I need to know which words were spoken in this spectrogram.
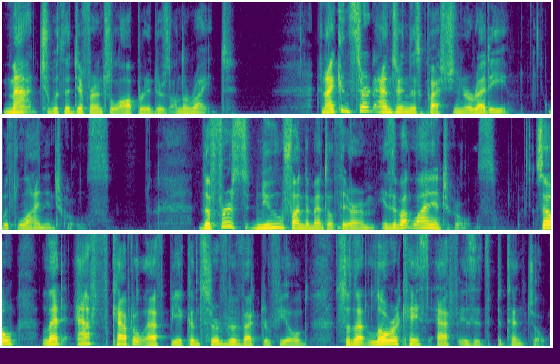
match with the differential operators on the right? And I can start answering this question already with line integrals. The first new fundamental theorem is about line integrals. So let f capital F be a conservative vector field so that lowercase f is its potential.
